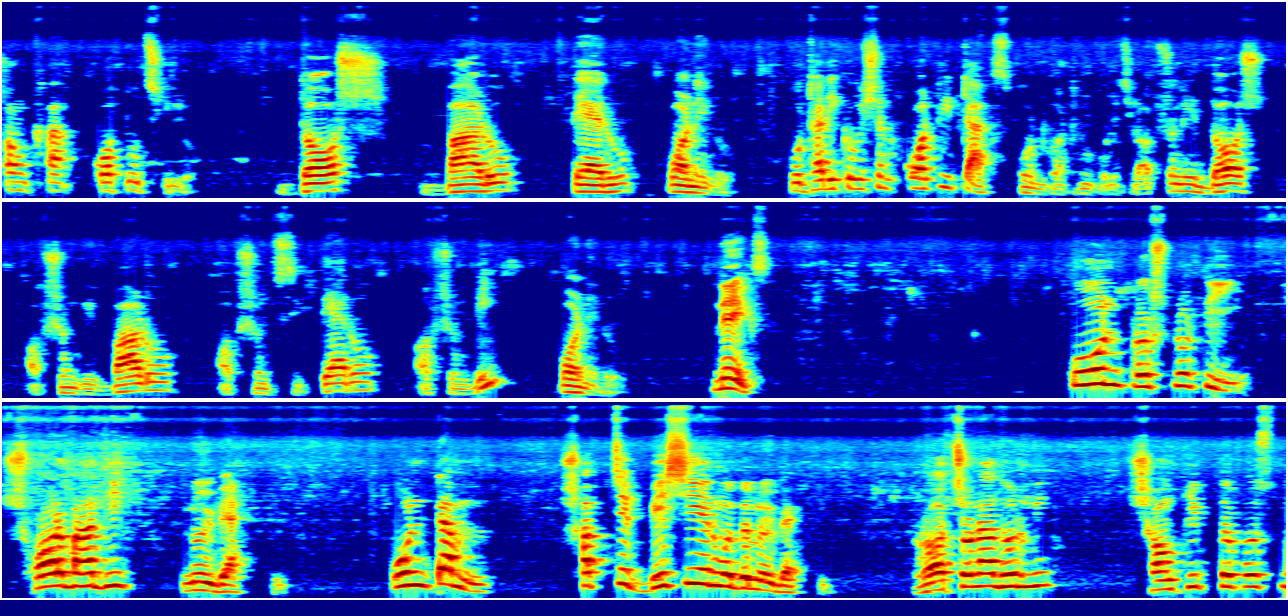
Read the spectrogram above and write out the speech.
সংখ্যা কত ছিল? দশ, বারো, তেরো, পনেরো। কোঠারি কমিশন কটি টাস্ক ফোর্স গঠন করেছিল? অপশন এ দশ অপশন বি বারো অপশন সি তেরো অপশন ডি পনেরো। নেক্সট কোন প্রশ্নটি সর্বাধিক নৈব্যক্তি কোনটা সবচেয়ে বেশি এর মধ্যে নৈব্যক্তি রচনাধর্মী, সংক্ষিপ্ত প্রশ্ন,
